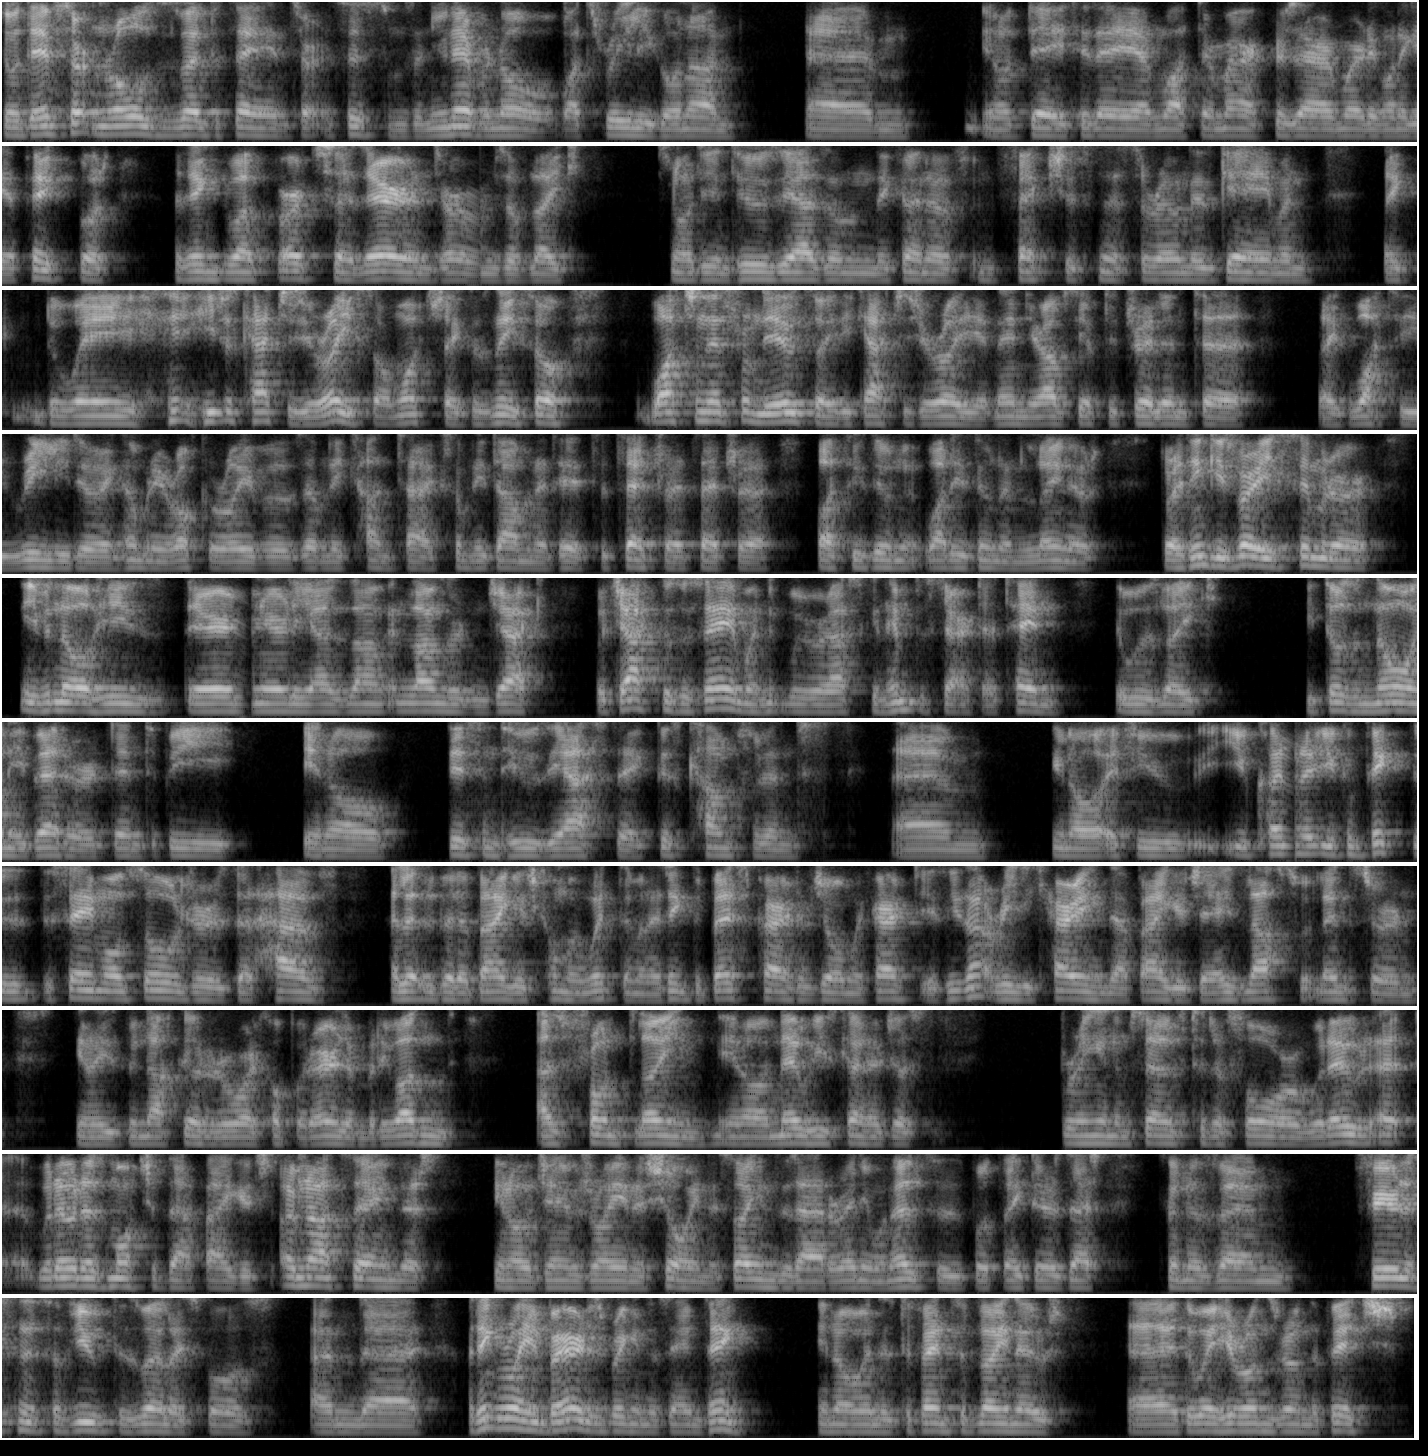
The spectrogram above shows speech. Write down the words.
you know they have certain roles as well to play in certain systems, and you never know what's really going on, um, you know, day to day and what their markers are and where they're going to get picked. But I think what Bert said there in terms of like you know the enthusiasm, the kind of infectiousness around his game, and like the way he just catches your eye so much, like doesn't he? So watching it from the outside, he catches your eye, and then you obviously have to drill into like what's he really doing, how many ruck arrivals, how many contacts, how many dominant hits, etc., etc. What's he doing? What he's doing in the lineout. But I think he's very similar, even though he's there nearly as long and longer than Jack. But Jack was the same when we were asking him to start at ten. It was like he doesn't know any better than to be, you know, this enthusiastic, this confident. Um, you know, if you you kind of you can pick the, the same old soldiers that have a little bit of baggage coming with them. And I think the best part of Joe McCarthy is he's not really carrying that baggage. He's lost with Leinster and you know he's been knocked out of the World Cup with Ireland, but he wasn't as front line. You know, now he's kind of just bringing himself to the fore without uh, without as much of that baggage. I'm not saying that you know James Ryan is showing the signs of that or anyone else's, but like there's that kind of um, fearlessness of youth as well, I suppose. And uh, I think Ryan Baird is bringing the same thing. You know, in his defensive line out uh, the way he runs around the pitch.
